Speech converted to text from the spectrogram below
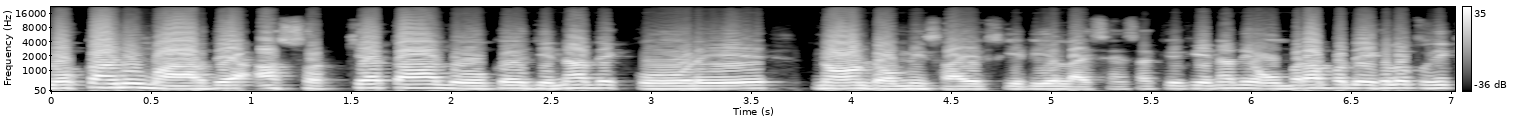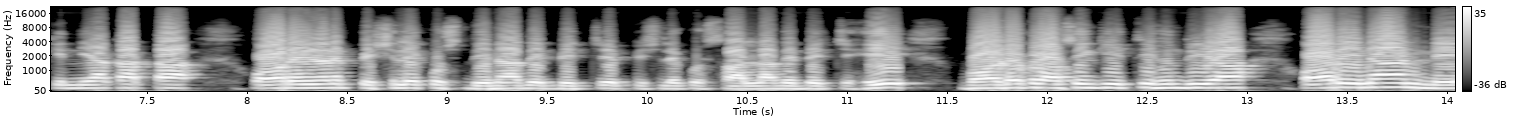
ਲੋਕਾਂ ਨੂੰ ਮਾਰਦੇ ਆ ਅਸੁਰੱਖਿਅਤ ਆ ਲੋਕ ਜਿਨ੍ਹਾਂ ਦੇ ਕੋਲ ਇਹ ਨਾਨ ਡੋਮਿਸਾਈਲ ਸੀਡੀਐਲ ਲਾਇਸੈਂਸ ਆ, ਕਿਉਂਕਿ ਇਹਨਾਂ ਦੀਆਂ ਉਮਰਾਂ ਆਪਾਂ ਦੇਖ ਲਓ ਤੁਸੀਂ ਕਿੰਨੀਆਂ ਘੱਟ ਆ। ਔਰ ਇਹਨਾਂ ਨੇ ਪਿਛਲੇ ਕੁਝ ਦਿਨਾਂ ਦੇ ਵਿੱਚ, ਪਿਛਲੇ ਕੁਝ ਸਾਲਾਂ ਦੇ ਵਿੱਚ ਹੀ ਬਾਰਡਰ ਕ੍ਰਾਸਿੰਗ ਕੀਤੀ ਹੁੰਦੀ ਆ। ਔਰ ਇਹਨਾਂ ਨੇ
